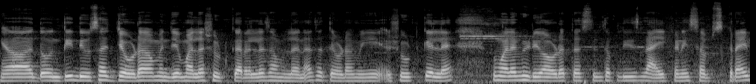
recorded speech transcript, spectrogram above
दोन तीन दिवसात जेवढं म्हणजे मला शूट करायला जमलं ना तर तेवढं मी शूट केलं आहे तुम्हाला व्हिडिओ आवडत असेल तर प्लीज लाईक आणि सबस्क्राईब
